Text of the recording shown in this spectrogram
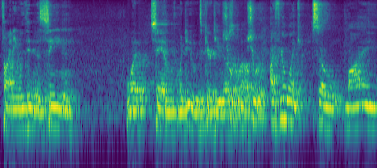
finding within the scene what Sam would do. It's a character you know Sure, so well. sure. I feel like, so my,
